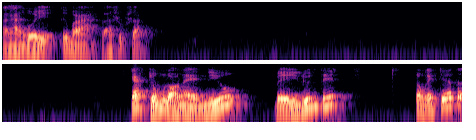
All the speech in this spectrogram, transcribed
là ngạ quỷ thứ ba là súc sanh. Các chủng loại này nếu bị luyến tiếc trong cái chết đó,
